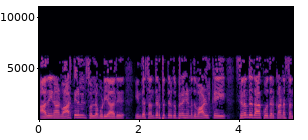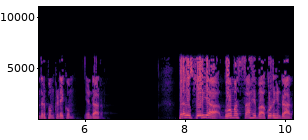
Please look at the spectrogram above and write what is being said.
அதை நான் வார்த்தைகளில் சொல்ல முடியாது. இந்த சந்தர்ப்பத்திற்கு பிறகு எனது வாழ்க்கை சிறந்ததாக்குவதற்கான சந்தர்ப்பம் கிடைக்கும் என்றார். பிறகு சூர்யா கோமஸ் சாஹிபா கூறுகின்றார்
